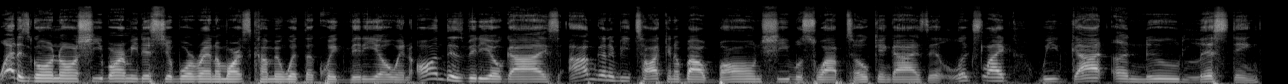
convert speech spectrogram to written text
What is going on, Shib Army? This your boy Random Artz coming with a quick video. And on this video, guys, I'm going to be talking about Bone Shiba Swap Token, guys. It looks like we've got a new listing.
